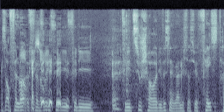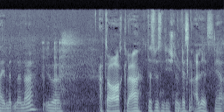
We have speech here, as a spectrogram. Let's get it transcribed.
Ist auch verlo Ah, okay, sorry. für, die, für, die, für die Zuschauer, die wissen ja gar nicht, dass wir FaceTime miteinander über. Ach doch, klar. Das wissen die Die stimmt. wissen alles. Ja.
